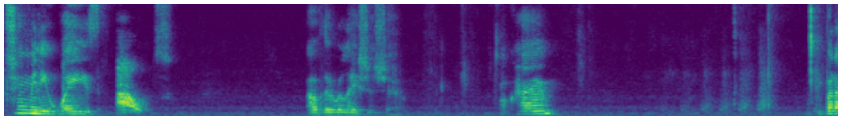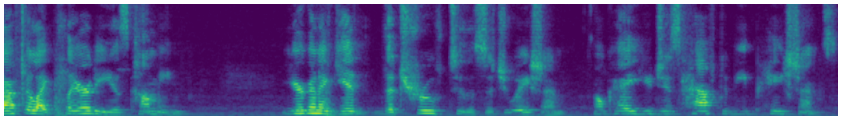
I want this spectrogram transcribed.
too many ways out of the relationship. Okay? But I feel like clarity is coming. You're going to get the truth to the situation. Okay? You just have to be patient.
